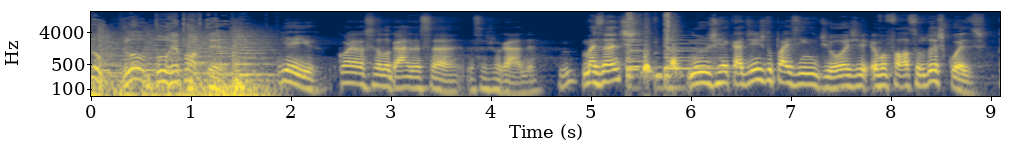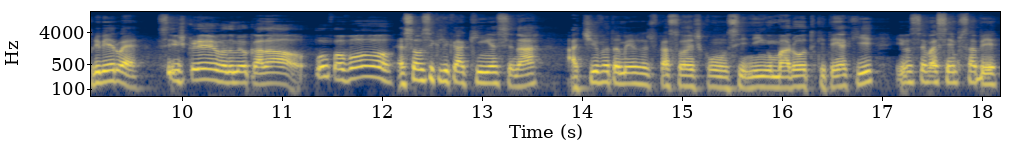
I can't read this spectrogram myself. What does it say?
no Globo Repórter. E aí, qual é o seu lugar nessa, nessa jogada? Hum? Mas antes, nos recadinhos do paizinho de hoje, eu vou falar sobre duas coisas. Primeiro é, se inscreva no meu canal, por favor. É só você clicar aqui em assinar Ativa também as notificações com o sininho maroto que tem aqui e você vai sempre saber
